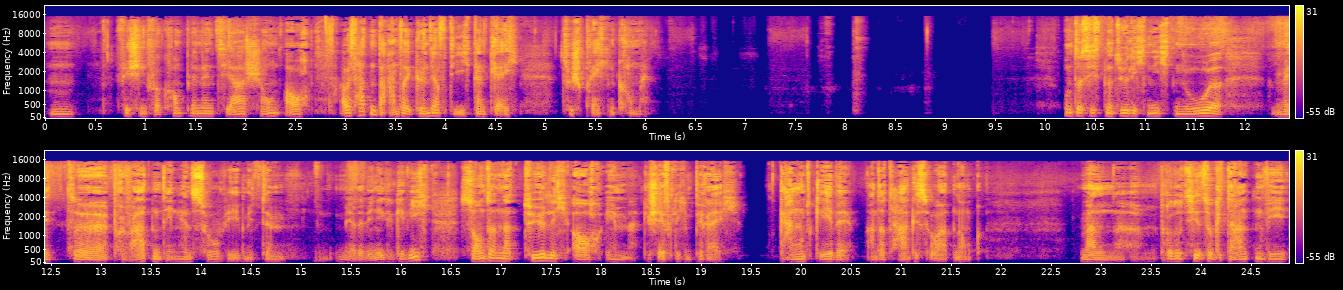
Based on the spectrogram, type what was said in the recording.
Hm, Fishing for Compliments, ja, schon auch. Aber es hat ein paar andere Gründe, auf die ich dann gleich zu sprechen komme. Und das ist natürlich nicht nur mit äh, privaten Dingen so wie mit dem mehr oder weniger Gewicht, sondern natürlich auch im geschäftlichen Bereich. Gang und Gäbe an der Tagesordnung. Man äh, produziert so Gedanken wie,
